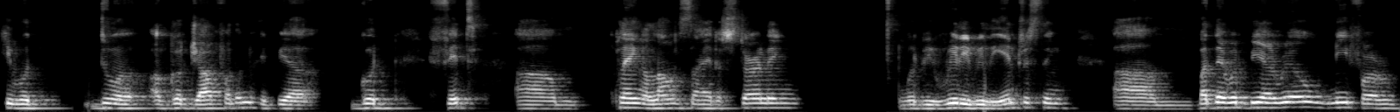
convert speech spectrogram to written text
he would do a, a, good job for them. He'd be a good fit. Um, playing alongside a Sterling would be really, really interesting. Um, but there would be a real need for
